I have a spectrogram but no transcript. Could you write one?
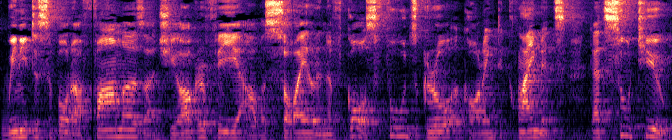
we need to support our farmers, our geography, our soil, and of course, foods grow according to climates that suit you,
